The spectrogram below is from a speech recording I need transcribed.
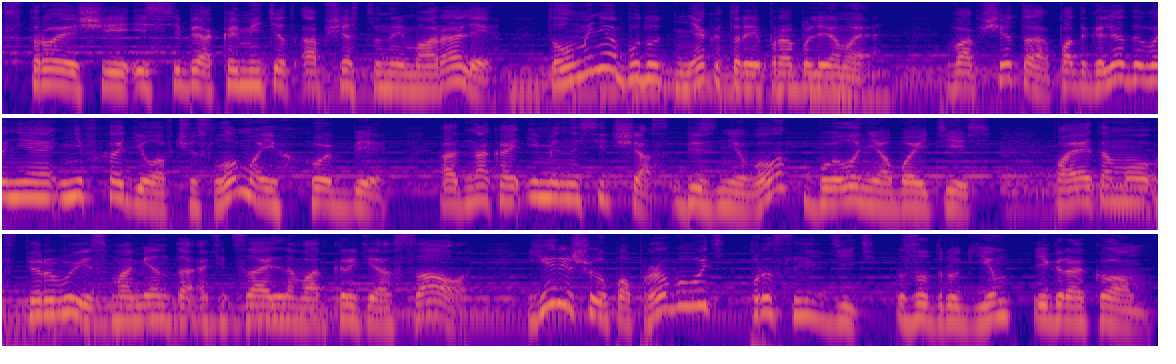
строящие из себя комитет общественной морали, то у меня будут некоторые проблемы. Вообще-то, подглядывание не входило в число моих хобби, однако именно сейчас без него было не обойтись. Поэтому впервые с момента официального открытия САО я решил попробовать проследить за другим игроком.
